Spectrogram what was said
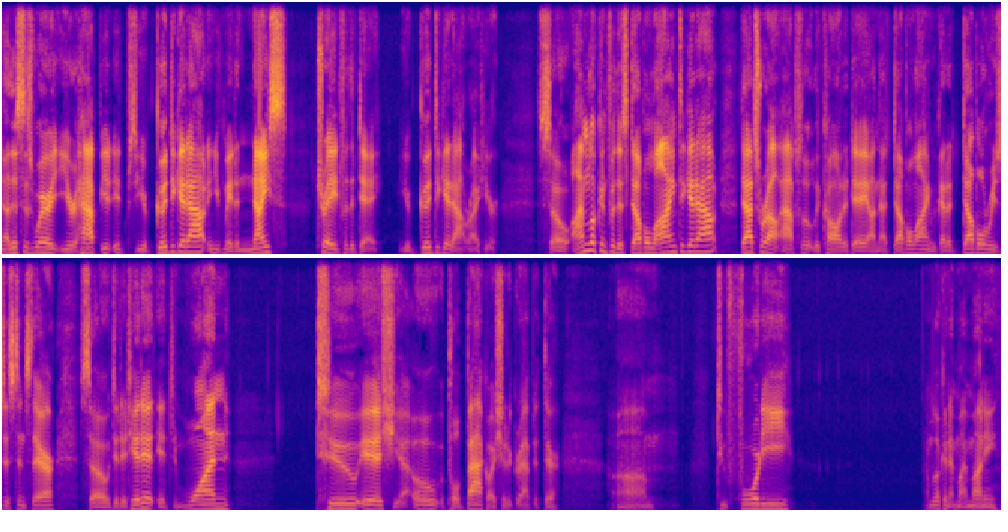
Now this is where you're happy. You're good to get out, and you've made a nice trade for the day. You're good to get out right here. So I'm looking for this double line to get out. That's where I'll absolutely call it a day on that double line. We've got a double resistance there. So did it hit it? It one, two ish. Yeah. Oh, pulled back. Oh, I should have grabbed it there. Um, 240. I'm looking at my money.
